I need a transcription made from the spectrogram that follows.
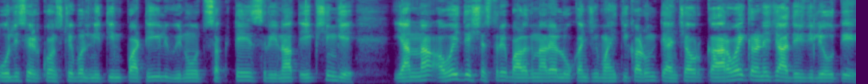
police head constable Nitin Patil Vinod Sakate Shrinath Ekshinge यांना अवैध शस्त्रे बाळगणाऱ्या लोकांची माहिती काढून त्यांच्यावर कारवाई करण्याचे आदेश दिले होते.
